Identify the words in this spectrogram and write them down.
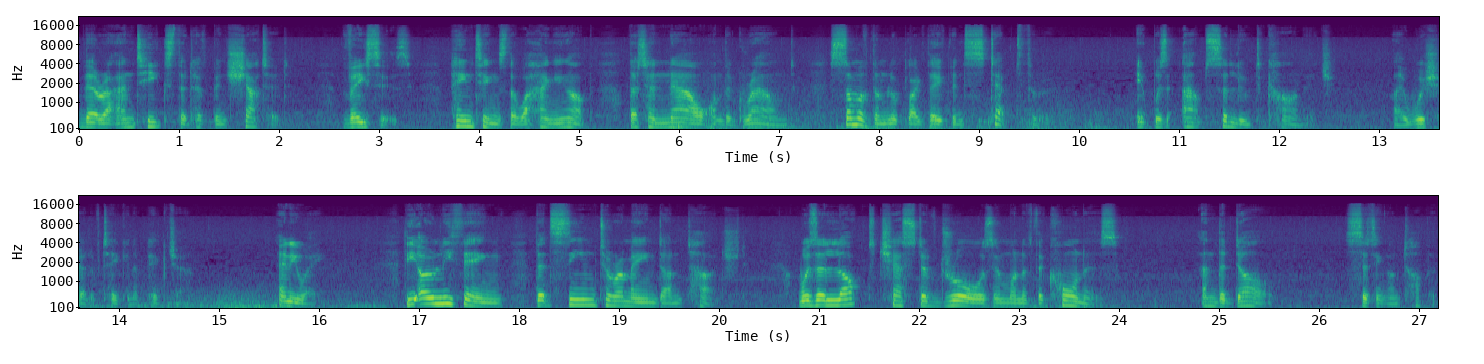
There are antiques that have been shattered, vases, paintings that were hanging up that are now on the ground. Some of them look like they've been stepped through. It was absolute carnage. I wish I'd have taken a picture. Anyway, the only thing that seemed to remain untouched was a locked chest of drawers in one of the corners, and the doll sitting on top of it.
